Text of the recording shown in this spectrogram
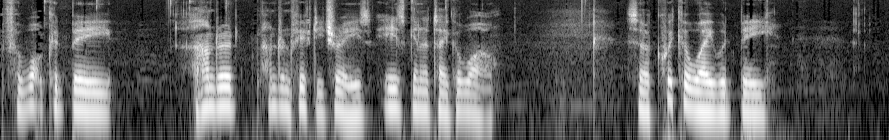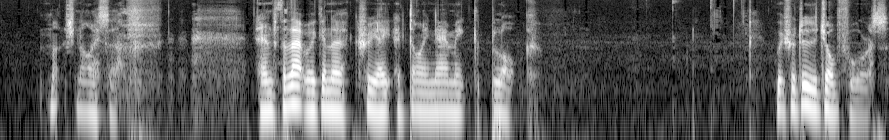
for what could be 100, 150 trees is going to take a while. So a quicker way would be much nicer. and for that we're going to create a dynamic block which will do the job for us.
